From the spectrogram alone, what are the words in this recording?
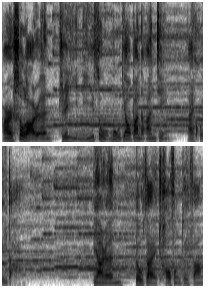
而瘦老人只以泥塑木雕般的安静来回答。两人都在嘲讽对方，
